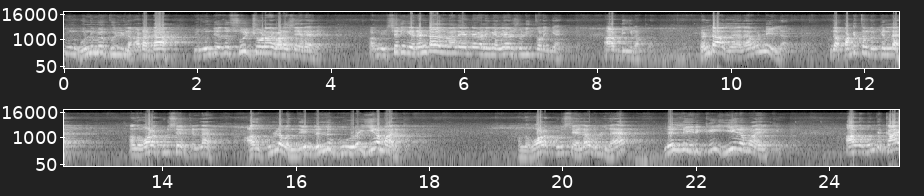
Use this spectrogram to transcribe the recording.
இவனுக்கு ஒன்றுமே புரியல. அடாடா இவர் வந்து ஏதோ சூழ்ச்சியோட தான் வேலை செய்கிறாரு அப்படின்னு சரிங்க ரெண்டாவது வேலை என்ன வேலைங்க? அதையாவது சொல்லி தொலைங்க அப்படிங்கிறப்ப ரெண்டாவது வேலை ஒன்றும் இல்லை. இந்த பக்கத்தில் இருக்குல்ல அந்த ஓலை குடிசை இருக்குல்ல அதுக்குள்ளே வந்து நெல் பூரா ஈரமாக இருக்கு. அந்த ஓலை குடிசையில் உள்ள நெல் இருக்கு ஈரமாக இருக்கு. அதை வந்து காய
